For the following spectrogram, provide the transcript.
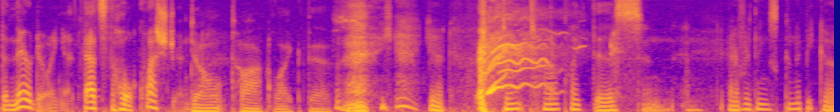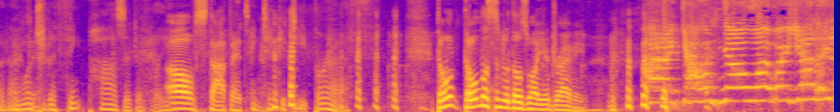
than they're doing it? That's the whole question. Don't talk like this. You don't talk like this, and, and everything's going to be good. I want you to think positively oh, stop it. and take a deep breath. Don't don't listen to those while you're driving. I don't know what we're yelling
